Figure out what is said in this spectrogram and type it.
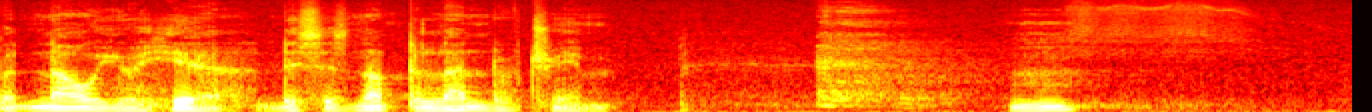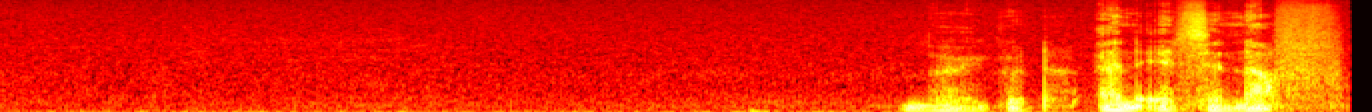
but now you're here. This is not the land of dream. Hmm? Very good. And it's enough.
